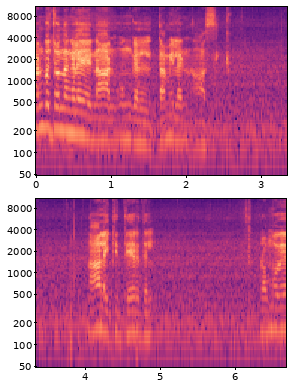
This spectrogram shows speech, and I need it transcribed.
அன்பு சொந்தங்களே நான் உங்கள் தமிழன் ஆசிக். நாளைக்கு தேர்தல். ரொம்பவே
